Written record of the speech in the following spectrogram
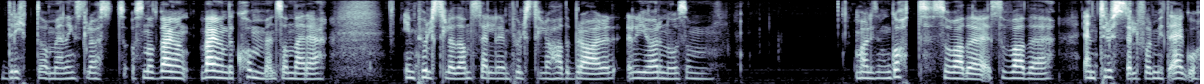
dritt og meningsløst. Og sånn at hver gang, hver gang det kom en sånn derre impuls til å danse, eller impuls til å ha det bra, eller, eller gjøre noe som var liksom godt, så var, det, så var det en trussel for mitt ego.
